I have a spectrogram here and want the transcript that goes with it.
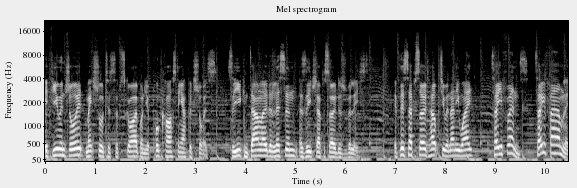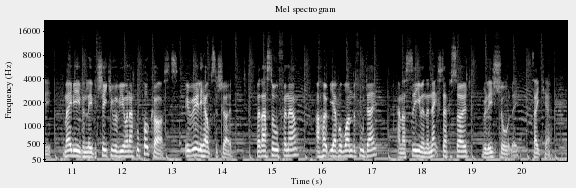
If you enjoyed, make sure to subscribe on your podcasting app of choice so you can download and listen as each episode is released. If this episode helped you in any way, tell your friends, tell your family, maybe even leave a cheeky review on Apple Podcasts. It really helps the show. But that's all for now. I hope you have a wonderful day, and I'll see you in the next episode, released shortly. Take care.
